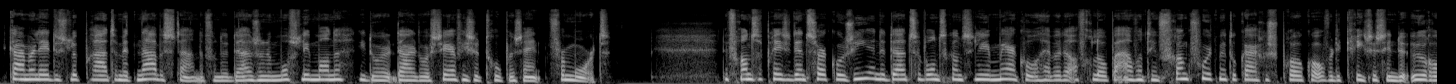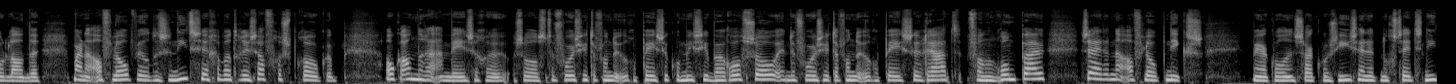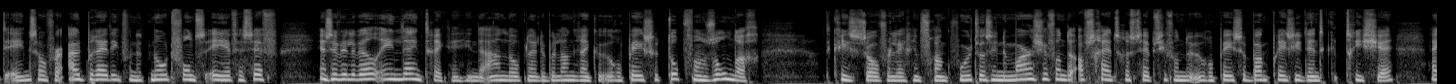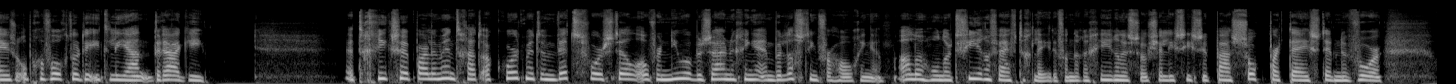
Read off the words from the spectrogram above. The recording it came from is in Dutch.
De Kamerleden zullen praten met nabestaanden van de duizenden moslimmannen... die door, daardoor Servische troepen zijn vermoord. De Franse president Sarkozy en de Duitse bondskanselier Merkel hebben de afgelopen avond in Frankfurt met elkaar gesproken over de crisis in de eurolanden. Maar na afloop wilden ze niet zeggen wat er is afgesproken. Ook andere aanwezigen, zoals de voorzitter van de Europese Commissie Barroso en de voorzitter van de Europese Raad Van Rompuy, zeiden na afloop niks. Merkel en Sarkozy zijn het nog steeds niet eens over uitbreiding van het noodfonds EFSF. En ze willen wel één lijn trekken in de aanloop naar de belangrijke Europese top van zondag. Het crisisoverleg in Frankfurt was in de marge van de afscheidsreceptie van de Europese bankpresident Trichet. Hij is opgevolgd door de Italiaan Draghi. Het Griekse parlement gaat akkoord met een wetsvoorstel over nieuwe bezuinigingen en belastingverhogingen. Alle 154 leden van de regerende socialistische PASOK-partij stemden voor.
